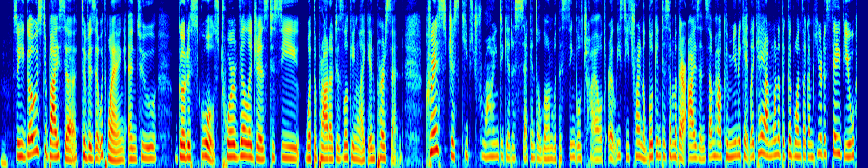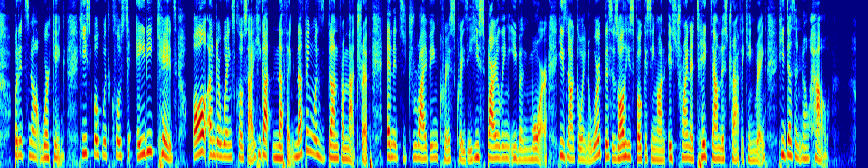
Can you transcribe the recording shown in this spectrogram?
Hmm. So he goes to Baisa to visit with Wang and to go to schools, tour villages to see what the product is looking like in person. Chris just keeps trying to get a second alone with a single child, or at least he's trying to look into some of their eyes and somehow communicate, like, hey, I'm one of the good ones, like, I'm here to save you, but it's not working. He spoke with close to 80 kids, all under Wang's close eye. He got nothing. Nothing was done from that trip, and it's driving Chris crazy. He's spiraling even more. He's not going to work. This is all he's focusing on, is trying to take down this trafficking ring. He doesn't know how.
